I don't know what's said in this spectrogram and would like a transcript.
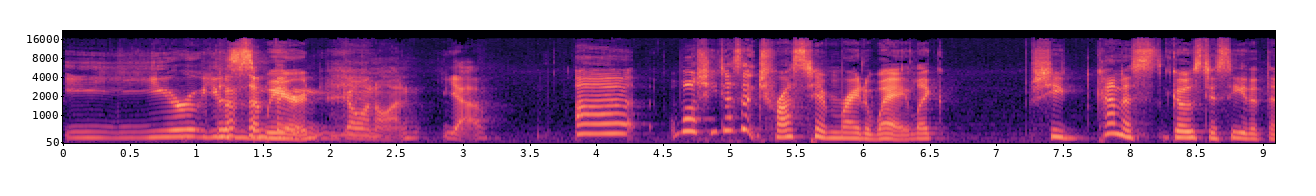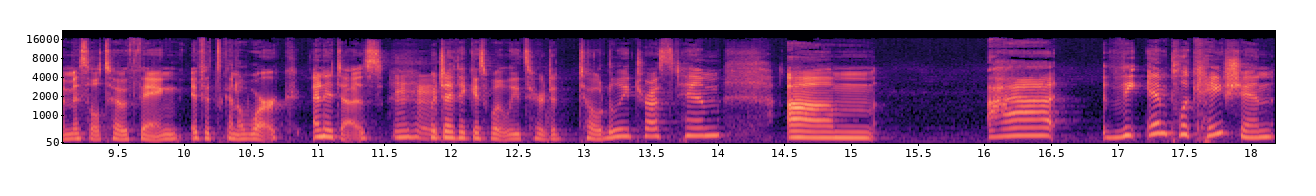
"You're you have something weird. going on." Yeah. Uh, well, she doesn't trust him right away. Like, she kind of goes to see that the mistletoe thing, if it's going to work, and it does, which I think is what leads her to totally trust him. Um, uh, the implication,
